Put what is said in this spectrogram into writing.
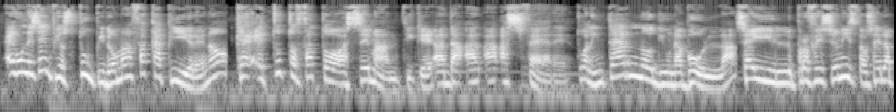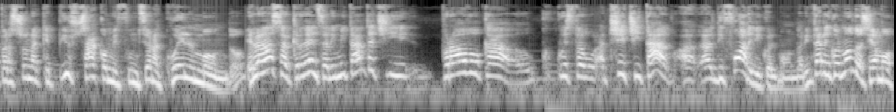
È un esempio stupido, ma fa capire, no? Che è tutto fatto a semantiche, a, a, a sfere. Tu all'interno di una bolla sei il professionista o sei la persona che più sa come funziona quel mondo e la nostra credenza limitante ci provoca questa cecità al di fuori di quel mondo. All'interno di quel mondo siamo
